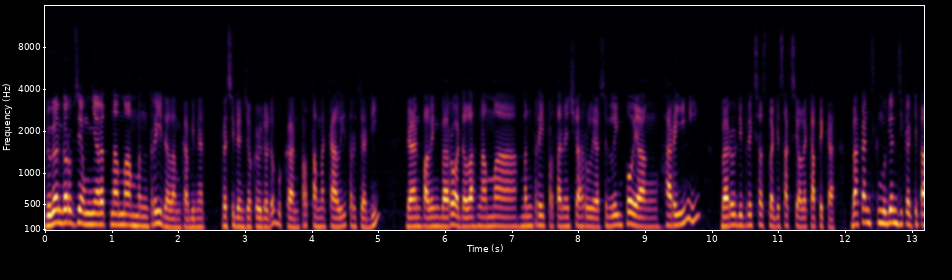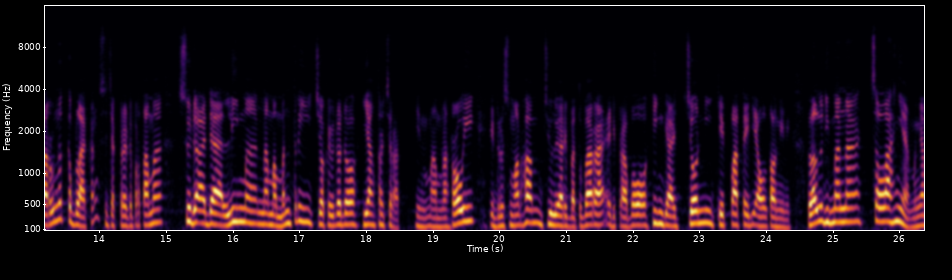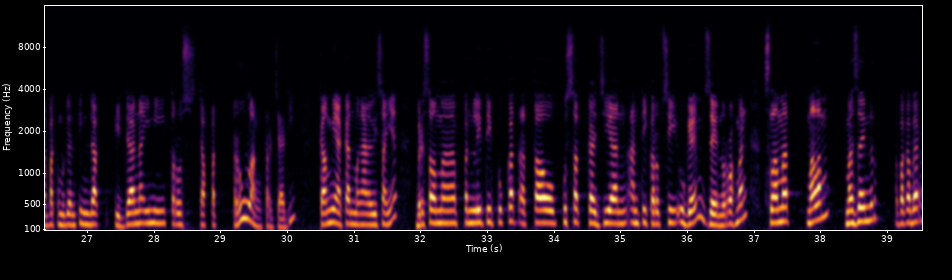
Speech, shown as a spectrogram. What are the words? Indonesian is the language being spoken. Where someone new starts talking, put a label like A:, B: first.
A: Dugaan korupsi yang menyeret nama menteri dalam kabinet Presiden Joko Widodo bukan pertama kali terjadi dan paling baru adalah nama Menteri Pertanian Syahrul Yassin Limpo yang hari ini baru diperiksa sebagai saksi oleh KPK. Bahkan kemudian jika kita runut ke belakang sejak periode pertama sudah ada lima nama Menteri Joko Widodo yang terjerat. Imam Nahrawi, Idrus Marham, Juliari Batubara, Edi Prabowo hingga Joni G. Plate di awal tahun ini. Lalu di mana celahnya? Mengapa kemudian tindak pidana ini terus dapat berulang terjadi. Kami akan menganalisanya bersama peneliti Pukat atau Pusat Kajian Anti Korupsi UGM, Zainur Rohman. Selamat malam, Mas Zainur. Apa kabar?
